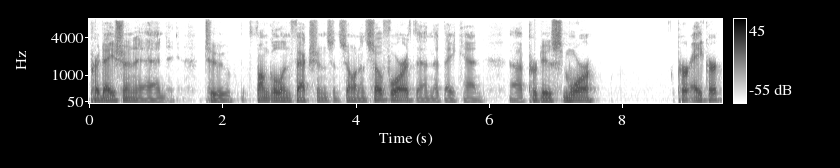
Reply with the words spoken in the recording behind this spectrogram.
predation and to fungal infections and so on and so forth, and that they can uh, produce more per acre.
